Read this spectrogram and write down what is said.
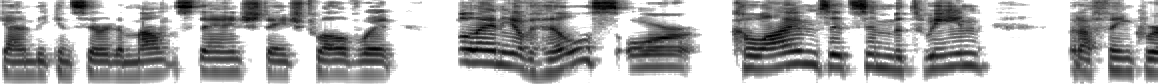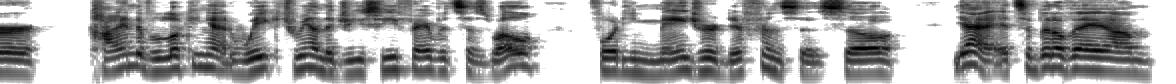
can be considered a mountain stage, stage 12 with plenty of hills or climbs, it's in between. But I think we're kind of looking at week three and the GC favorites as well for the major differences. So yeah, it's a bit of a um,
